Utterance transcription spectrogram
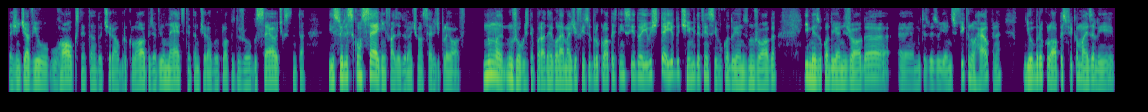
A gente já viu o Hawks tentando tirar o Brook Lopes, já viu o Nets tentando tirar o Brook Lopes do jogo, o Celtics tentar. Isso eles conseguem fazer durante uma série de playoff. Numa, num jogo de temporada regular é mais difícil, o Brook Lopes tem sido aí o esteio do time defensivo quando o Yannis não joga, e mesmo quando o Yannis joga, é, muitas vezes o Yannis fica no help, né? E o Brook Lopes fica mais ali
